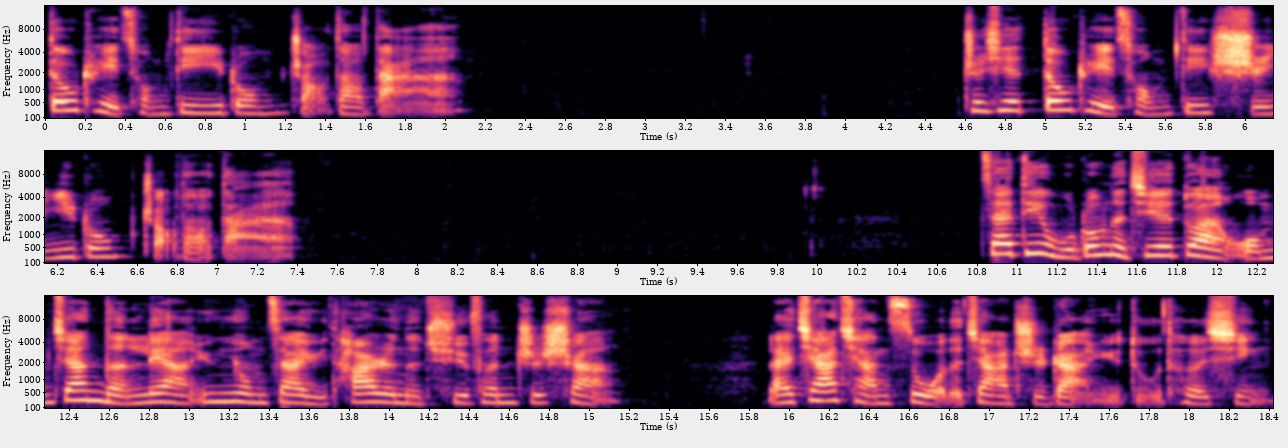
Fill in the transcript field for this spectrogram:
都可以从第一宫找到答案。这些都可以从第十一宫找到答案。在第五宫的阶段，我们将能量运用在与他人的区分之上，来加强自我的价值感与独特性。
